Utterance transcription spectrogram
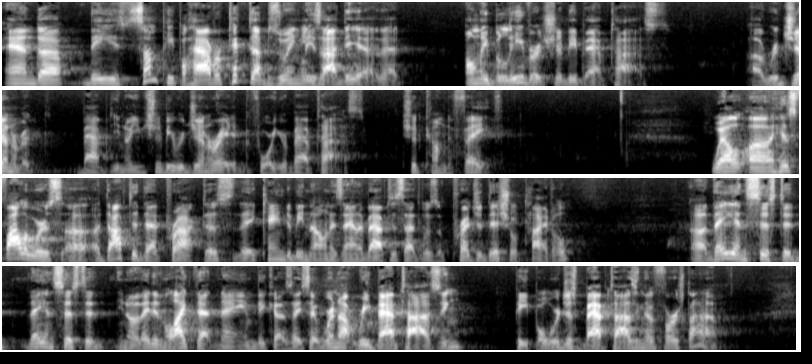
And uh, some people, however, picked up Zwingli's idea that only believers should be baptized, uh, regenerate bapt- you know, you should be regenerated before you're baptized, should come to faith. Well, uh, his followers uh, adopted that practice. They came to be known as Anabaptists. That was a prejudicial title. Uh, they insisted, they insisted, you know, they didn't like that name because they said, we're not rebaptizing people, we're just baptizing them the first time.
